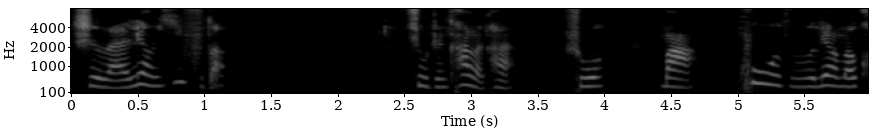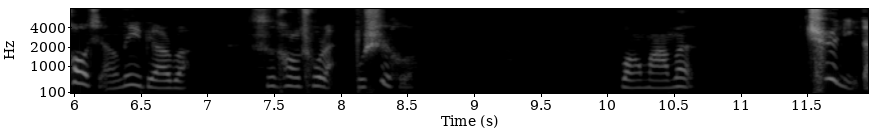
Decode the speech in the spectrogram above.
是来晾衣服的。秀珍看了看，说：“妈，裤子晾到靠墙那边吧，思康出来不适合。”王妈问：“去你的！”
